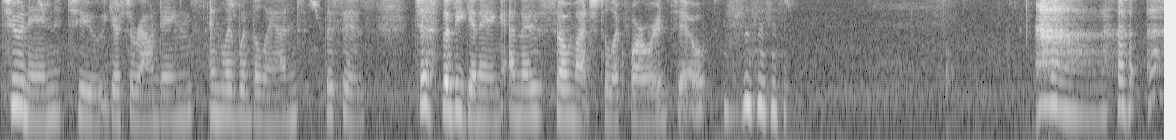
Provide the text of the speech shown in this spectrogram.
tune in to your surroundings and live with the land. This is just the beginning and there's so much to look forward to. Ah.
